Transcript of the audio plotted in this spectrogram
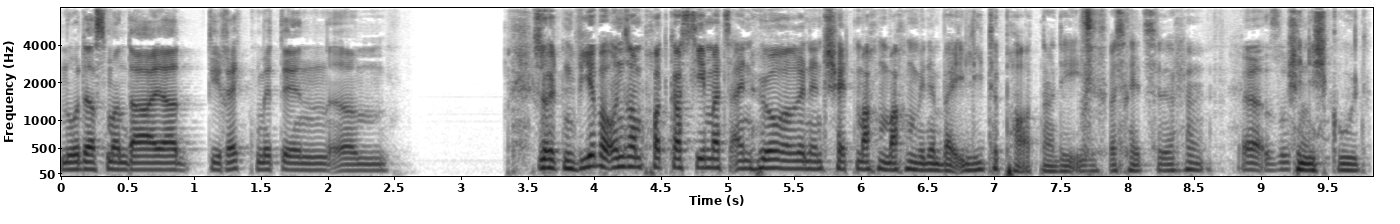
Nur, dass man da ja direkt mit den, ähm, Sollten wir bei unserem Podcast jemals einen Hörerinnen-Chat machen, machen wir den bei elitepartner.de. Was hältst du davon? ja, so Finde ich gut.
